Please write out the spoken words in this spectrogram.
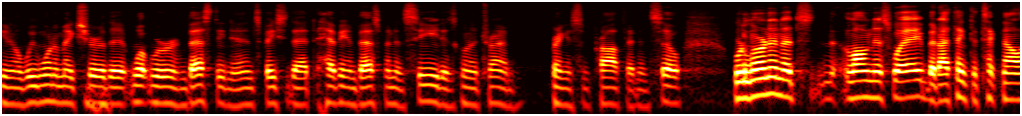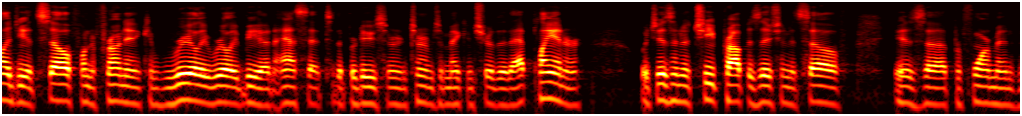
you know, we want to make sure that what we're investing in, especially that heavy investment in seed, is going to try and bring us some profit. And so we're learning along this way, but I think the technology itself on the front end can really, really be an asset to the producer in terms of making sure that that planter, which isn't a cheap proposition itself, is uh, performing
